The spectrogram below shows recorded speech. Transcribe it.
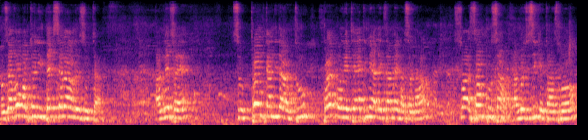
Nous avons obtenu d'excellents résultats. En effet, sur 30 candidats en tout, 30 ont été admis à l'examen national, soit 100% en logistique et transport.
